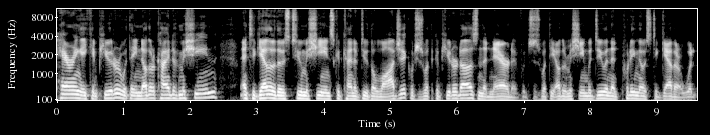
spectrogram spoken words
pairing a computer with another kind of machine. And together, those two machines could kind of do the logic, which is what the computer does, and the narrative, which is what the other machine would do. And then putting those together would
